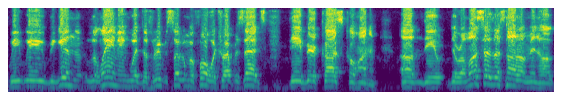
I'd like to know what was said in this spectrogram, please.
we, we begin the laning with the three Pesukim before, which represents the Birkas Kohanim. Um, the the Ramah says that's not a minhag,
